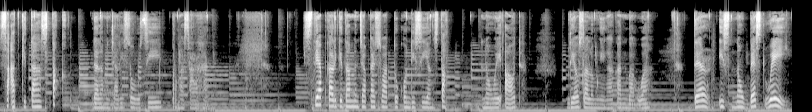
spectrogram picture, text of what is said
saat kita stuck dalam mencari solusi permasalahan. Setiap kali kita mencapai suatu kondisi yang stuck, no way out, beliau selalu mengingatkan bahwa there is no best way,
